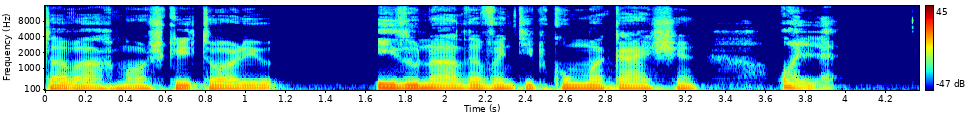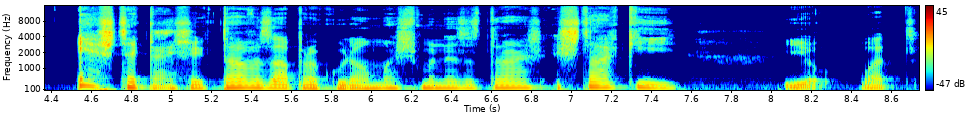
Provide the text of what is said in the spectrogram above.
a arrumar o escritório e do nada vem tipo com uma caixa, olha, esta caixa que estavas a procurar umas semanas atrás está aqui. E eu, what?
